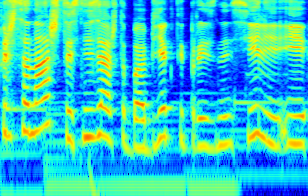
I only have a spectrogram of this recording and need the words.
персонаж, то есть нельзя, чтобы объекты произносили, и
